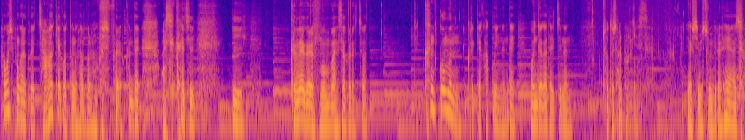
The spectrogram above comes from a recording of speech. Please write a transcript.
하고 싶은 거는 그 장학회 같은 걸 한번 하고 싶어요. 근데 아직까지 이 금액을 못 모아서 그렇죠. 큰 꿈은 그렇게 갖고 있는데 언제가 될지는 저도 잘 모르겠어요. 열심히 준비를 해야죠.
